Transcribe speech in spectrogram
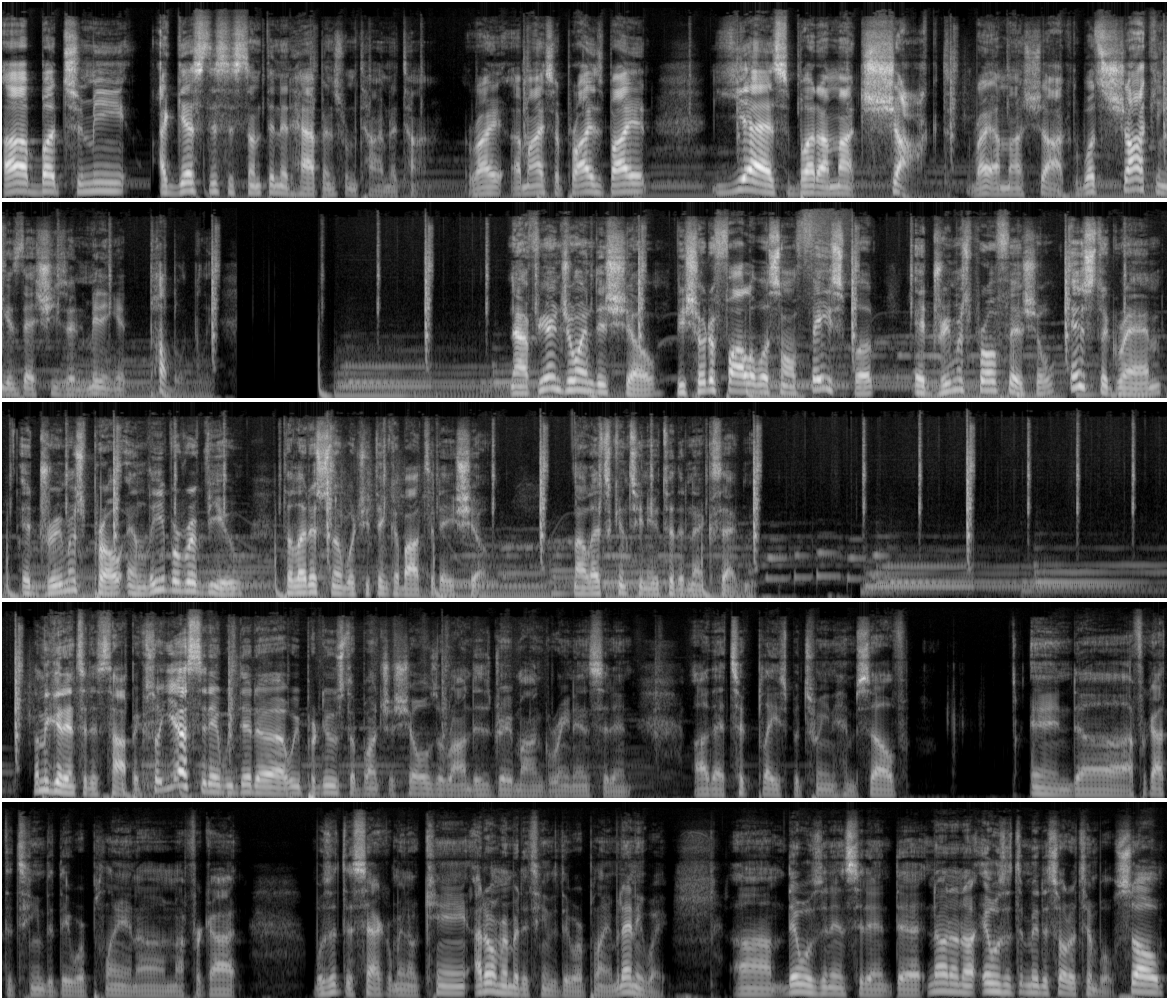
Uh, but to me, I guess this is something that happens from time to time, right? Am I surprised by it? Yes, but I'm not shocked, right? I'm not shocked. What's shocking is that she's admitting it publicly. Now, if you're enjoying this show, be sure to follow us on Facebook at Dreamers Pro Official, Instagram at Dreamers Pro, and leave a review to let us know what you think about today's show. Now, let's continue to the next segment. let me get into this topic. So yesterday we did a we produced a bunch of shows around this Draymond Green incident uh, that took place between himself and uh, I forgot the team that they were playing. Um, I forgot was it the Sacramento King? I don't remember the team that they were playing, but anyway, um, there was an incident that no, no, no, it was at the Minnesota Timberwolves. So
